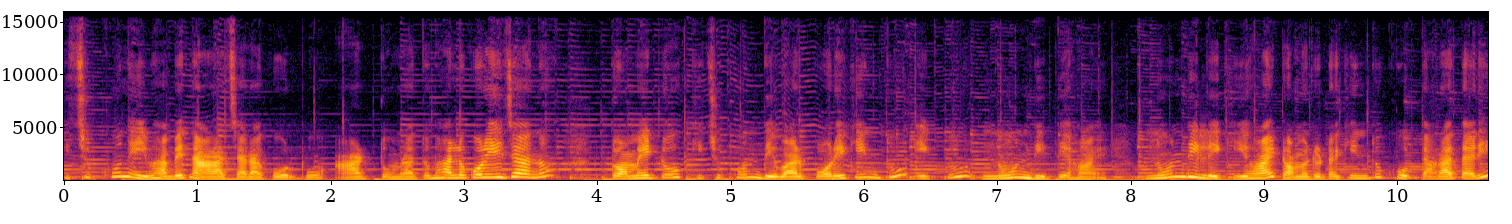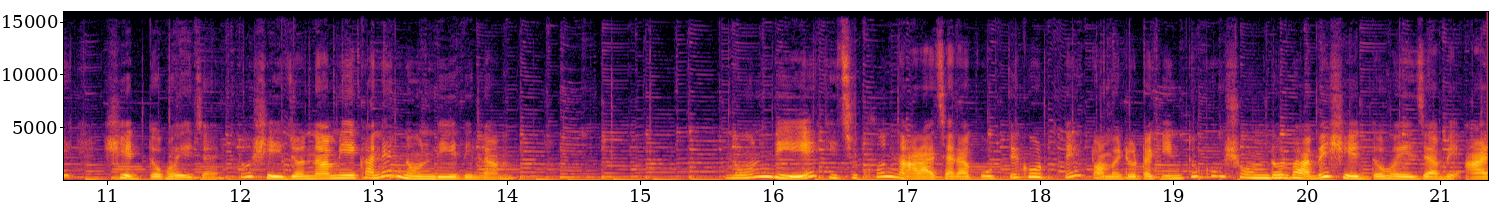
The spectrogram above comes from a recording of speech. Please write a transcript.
কিছুক্ষণ এইভাবে নাড়াচাড়া করব। আর তোমরা তো ভালো করেই জানো, টমেটো কিছুক্ষণ দেওয়ার পরে কিন্তু একটু নুন দিতে হয়। নুন দিলে কি হয়, টমেটোটা কিন্তু খুব তাড়াতাড়ি সেদ্ধ হয়ে যায়। তো সেই জন্য আমি এখানে নুন দিয়ে দিলাম। নুন দিয়ে কিছুক্ষণ নাড়াচাড়া করতে করতে টমেটোটা কিন্তু খুব সুন্দরভাবে সেদ্ধ হয়ে যাবে আর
